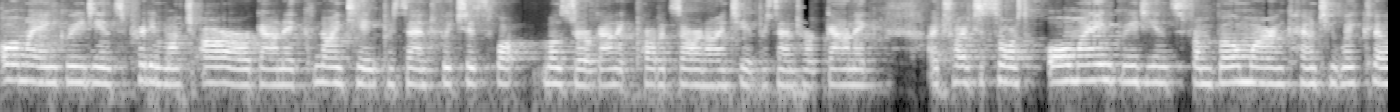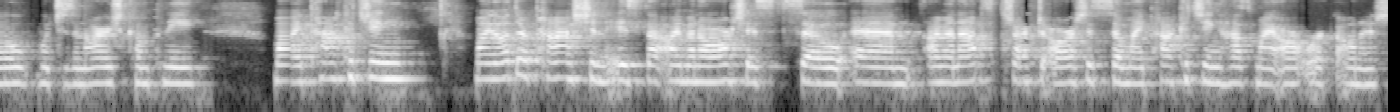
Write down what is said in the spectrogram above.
all my ingredients pretty much are organic, 98%, which is what most organic products are, 98% organic. I try to source all my ingredients from Beaumar in County Wicklow, which is an Irish company. My packaging, my other passion is that I'm an artist. So um, I'm an abstract artist. So my packaging has my artwork on it.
